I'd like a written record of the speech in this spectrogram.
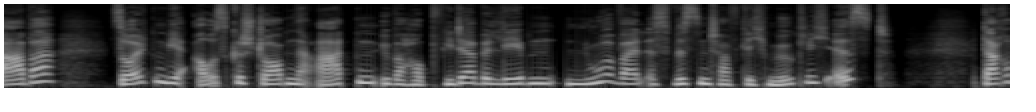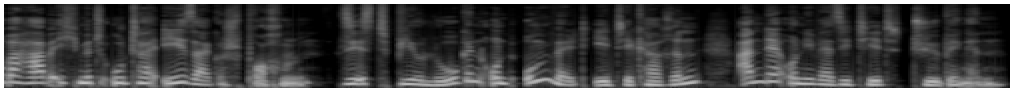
Aber sollten wir ausgestorbene Arten überhaupt wiederbeleben, nur weil es wissenschaftlich möglich ist? Darüber habe ich mit Uta Eser gesprochen. Sie ist Biologin und Umweltethikerin an der Universität Tübingen.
